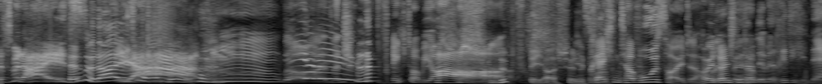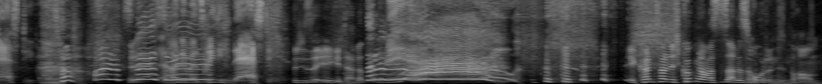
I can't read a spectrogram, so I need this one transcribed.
es wird heiß. es wird heiß, Ja. Freunde. Mm. Oh, es wird schlüpfrig, Tommy. Oh. Schlüpfrig, oh, schön. Wir brechen Tabus heute. Heute Brechen wird, wird richtig nasty. Heute nasty. Heute wird's richtig nasty. Mit dieser E-Gitarre. Ihr könnt zwar nicht gucken, aber es ist alles rot in diesem Raum.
